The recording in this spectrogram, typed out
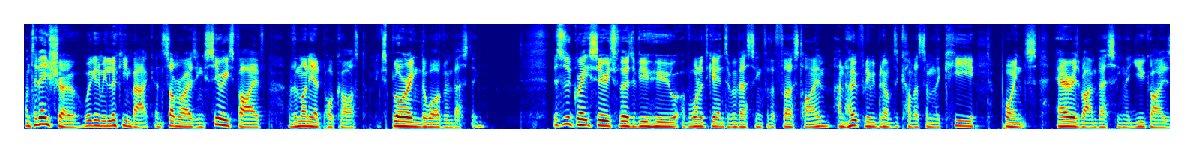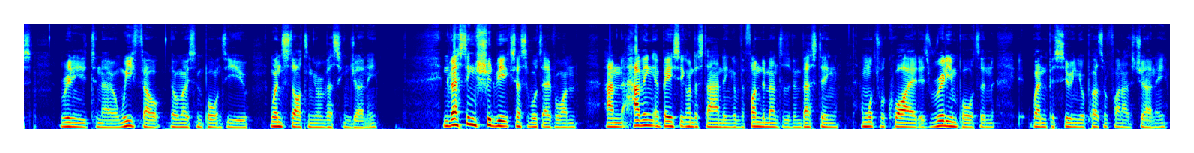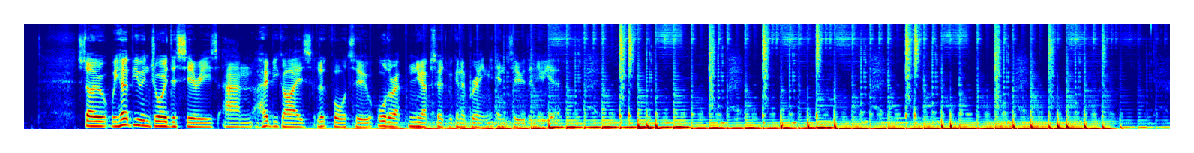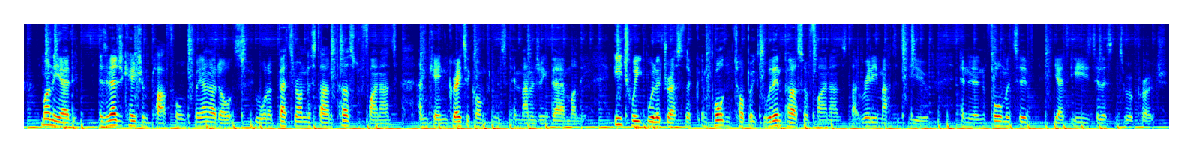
On today's show, we're going to be looking back and summarizing Series 5 of the Money Ed podcast, Exploring the World of Investing. This is a great series for those of you who have wanted to get into investing for the first time, and hopefully, we've been able to cover some of the key points, areas about investing that you guys really need to know and we felt they were most important to you when starting your investing journey. Investing should be accessible to everyone, and having a basic understanding of the fundamentals of investing and what's required is really important when pursuing your personal finance journey. So, we hope you enjoyed this series, and I hope you guys look forward to all the new episodes we're going to bring into the new year. Money Ed is an education platform for young adults who want to better understand personal finance and gain greater confidence in managing their money. Each week, we'll address the important topics within personal finance that really matter to you in an informative yet easy to listen to approach.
